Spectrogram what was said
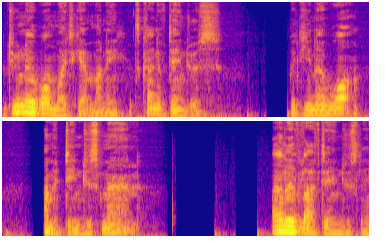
I do know one way to get money. It's kind of dangerous. But you know what? I'm a dangerous man. I live life dangerously.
